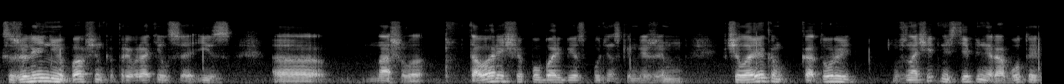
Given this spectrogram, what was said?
к сожалению, Бабченко превратился из э, нашего товарища по борьбе с путинским режимом человеком, который в значительной степени работает,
